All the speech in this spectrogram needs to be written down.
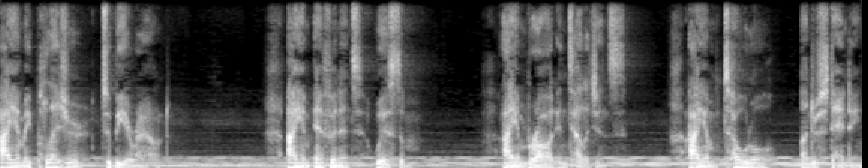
I am a pleasure to be around. I am infinite wisdom. I am broad intelligence. I am total understanding.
